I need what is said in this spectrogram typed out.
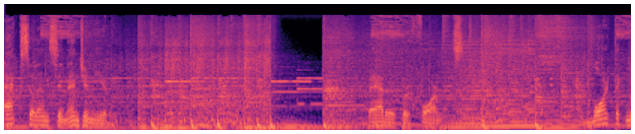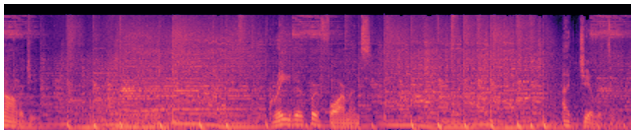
excellence in engineering, better performance, more technology, greater performance, agility.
